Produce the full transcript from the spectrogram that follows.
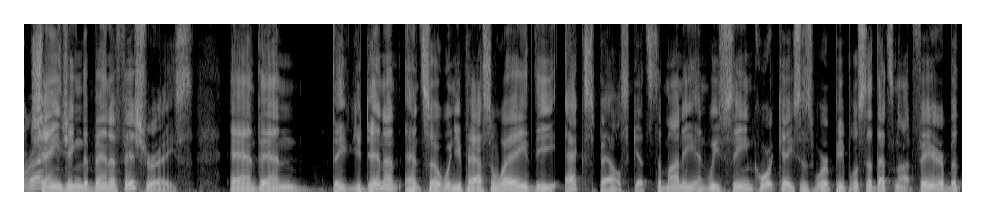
right. Changing the beneficiaries. And then they, you didn't. And so when you pass away, the ex spouse gets the money. And we've seen court cases where people said that's not fair, but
